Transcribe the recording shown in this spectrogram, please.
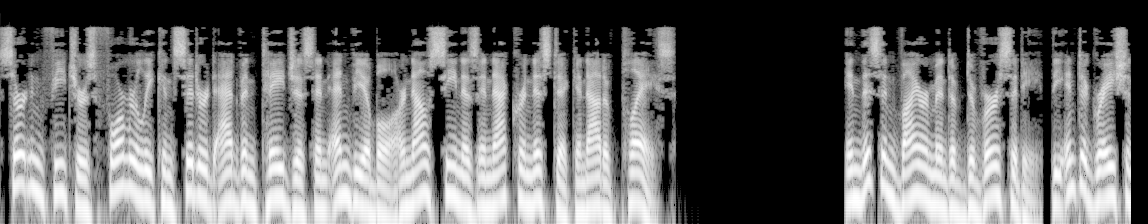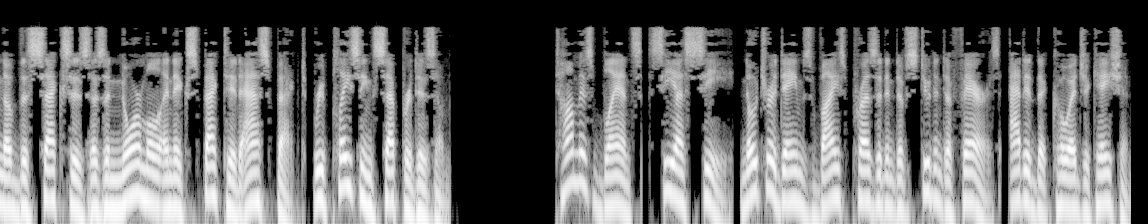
"...certain features formerly considered advantageous and enviable are now seen as anachronistic and out of place." In this environment of diversity, the integration of the sexes is a normal and expected aspect, replacing separatism. Thomas Blantz, CSC, Notre Dame's Vice President of Student Affairs, added that coeducation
